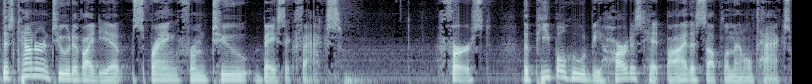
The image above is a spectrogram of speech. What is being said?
This counterintuitive idea sprang from two basic facts. First, the people who would be hardest hit by the supplemental tax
